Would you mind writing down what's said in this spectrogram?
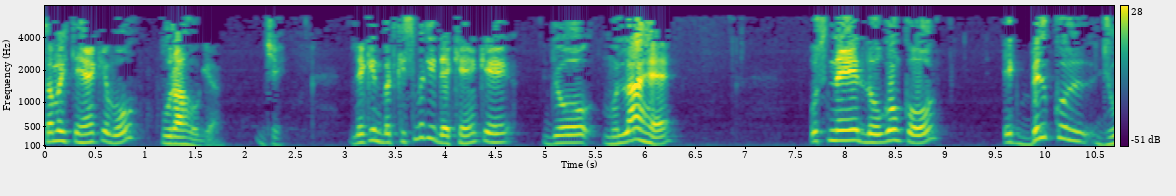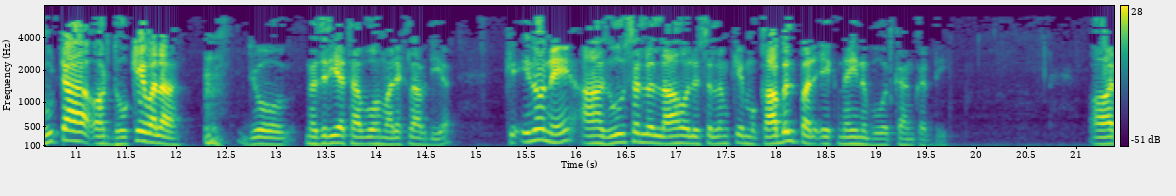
سمجھتے ہیں کہ وہ پورا ہو گیا۔ جی۔ لیکن بدقسمتی دیکھیں کہ جو ملا ہے اس نے لوگوں کو ایک بالکل جھوٹا اور دھوکے والا جو نظریہ تھا وہ ہمارے خلاف دیا کہ انہوں نے حضور صلی اللہ علیہ وسلم کے مقابل پر ایک نئی نبوت قائم کر دی۔ اور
